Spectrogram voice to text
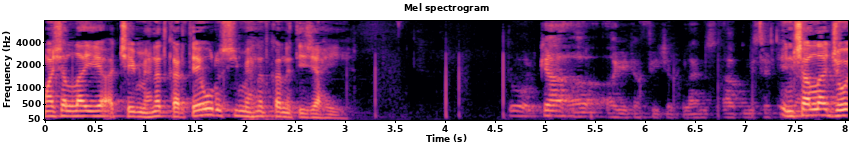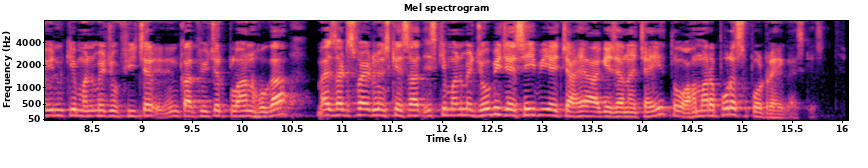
माशाल्लाह ये अच्छी मेहनत करते हैं और उसी मेहनत का नतीजा है ये। तो क्या आगे का फ्यूचर प्लान आपने सेट इनशाला जो इनके मन में जो फ्यूचर इनका फ्यूचर प्लान होगा मैं सेटिस्फाइड हूँ इसके साथ। इसके मन में जो भी जैसे ही भी ये चाहे आगे जाना चाहिए तो हमारा पूरा सपोर्ट रहेगा इसके साथ।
